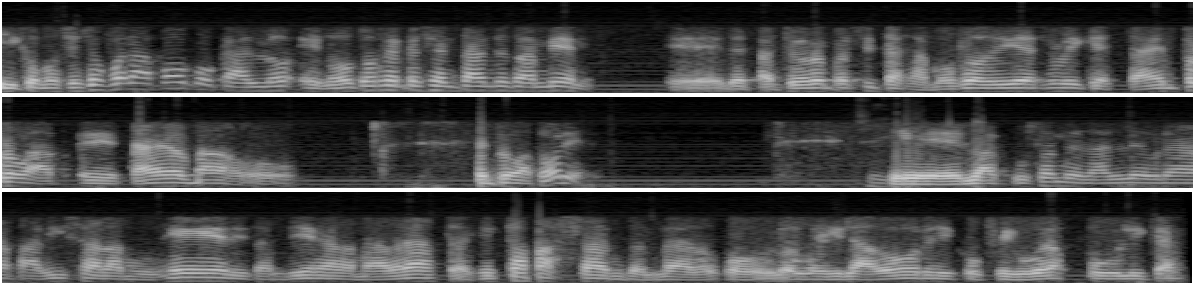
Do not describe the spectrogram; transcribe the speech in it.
Y como si eso fuera poco, Carlos, el otro representante también eh, del Partido Progresista, Ramón Rodríguez Ruiz, que está en proba, eh, está bajo en probatoria. Eh, lo acusan de darle una paliza a la mujer y también a la madrastra. ¿Qué está pasando, hermano, con los legisladores y con figuras públicas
